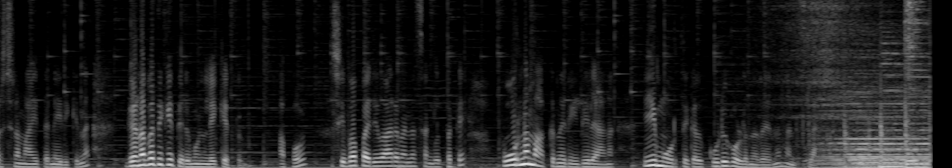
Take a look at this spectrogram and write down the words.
ദർശനമായി തന്നെ ഇരിക്കുന്ന ഗണപതിക്ക് തിരുമുന്നിലേക്ക് എത്തുന്നു. അപ്പോൾ ശിവപരിവാരം എന്ന സങ്കല്പത്തെ പൂർണമാക്കുന്ന രീതിയിലാണ് ഈ മൂർത്തികൾ കുടികൊള്ളുന്നത് എന്ന് മനസ്സിലാക്കാം.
